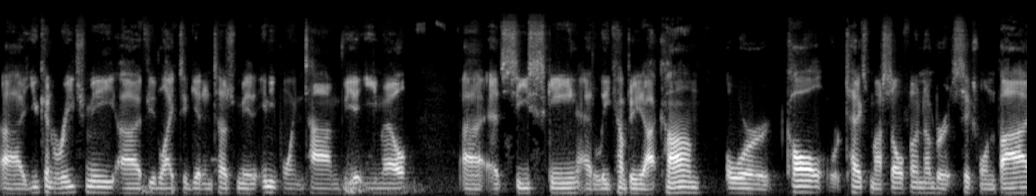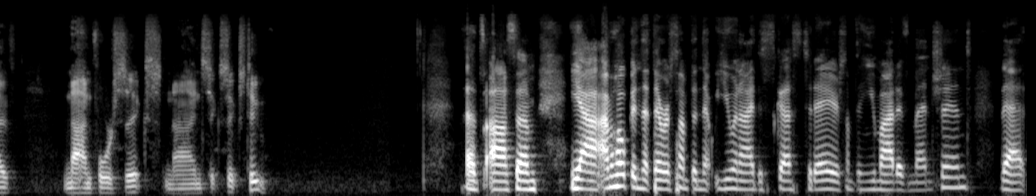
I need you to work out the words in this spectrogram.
Uh, you can reach me uh, if you'd like to get in touch with me at any point in time via email uh, at cskeen at leecompany.com or call or text my cell phone number at 615 946 9662. That's awesome. Yeah, I'm hoping that there was something that you and I discussed today or something you might have mentioned that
